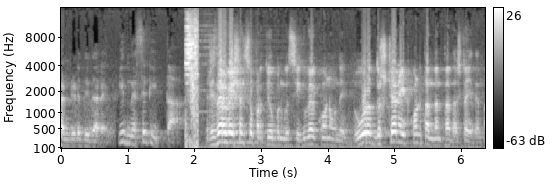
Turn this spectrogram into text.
ಕಂಡುಹಿಡಿದಿದ್ದಾರೆ ಈ ನೆಸಿಟಿ ಇತ್ತ? ರಿಸರ್ವೇಷನ್ಸ್ ಪ್ರತಿಯೊಬ್ಬನಿಗೂ ಸಿಗಬೇಕು ಅನ್ನೋ ಒಂದು ದೂರದೃಷ್ಟಿಯನ್ನು ಇಟ್ಕೊಂಡು ತಂದಂತದಷ್ಟೇ ಇದನ್ನ.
